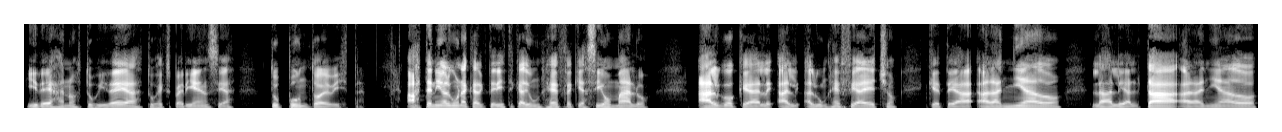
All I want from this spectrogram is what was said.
y déjanos tus ideas, tus experiencias, tu punto de vista. ¿Has tenido alguna característica de un jefe que ha sido malo? Algo que algún jefe ha hecho que te ha, dañado la lealtad, ha dañado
